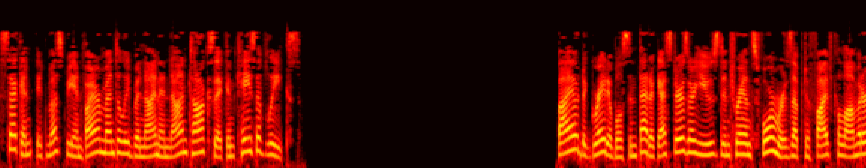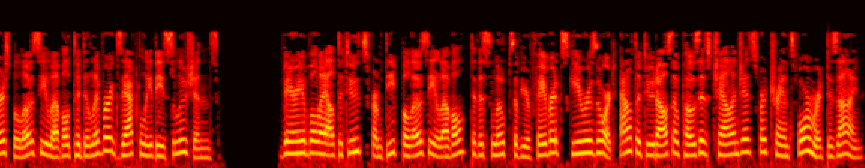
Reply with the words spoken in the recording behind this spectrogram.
Second, it must be environmentally benign and non-toxic in case of leaks. Biodegradable synthetic esters are used in transformers up to 5 kilometers below sea level to deliver exactly these solutions. Variable altitudes from deep below sea level to the slopes of your favorite ski resort. Altitude also poses challenges for transformer design.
